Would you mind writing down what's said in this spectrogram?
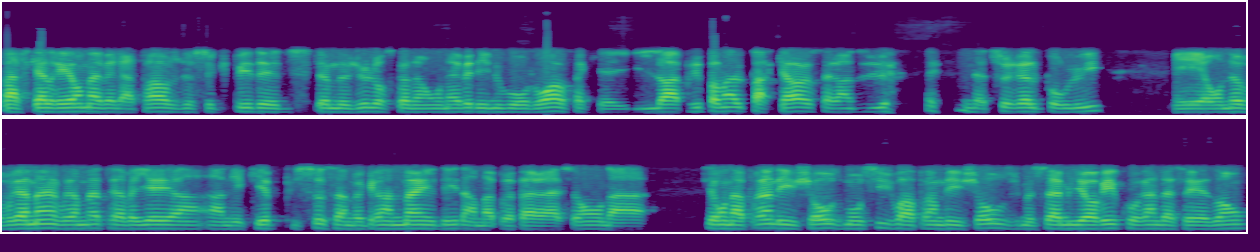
Pascal Réaume avait la tâche de s'occuper du système de jeu lorsqu'on avait des nouveaux joueurs. Fait qu'il l'a appris pas mal par cœur. C'est rendu naturel pour lui. Et on a vraiment, vraiment travaillé en, équipe. Puis ça, ça m'a grandement aidé dans ma préparation. Dans, on apprend des choses. Moi aussi, je vais apprendre des choses. Je me suis amélioré au courant de la saison.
